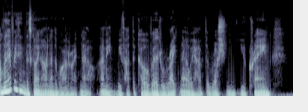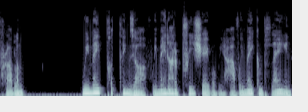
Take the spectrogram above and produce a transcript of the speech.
And with everything that's going on in the world right now, I mean, we've had the COVID, right now we have the Russian Ukraine problem. We may put things off. We may not appreciate what we have. We may complain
